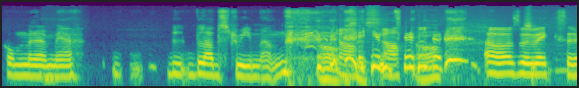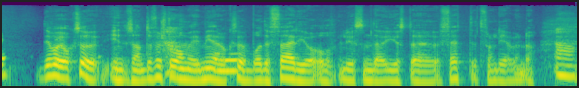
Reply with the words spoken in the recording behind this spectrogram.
kommer det med bl- bloodstreamen. Ja. Ja. ja, så, Så- växer det. Det var ju också intressant. Då förstår man ju mer också både färg och, och liksom där, just det fettet från levern. Då. Ja.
